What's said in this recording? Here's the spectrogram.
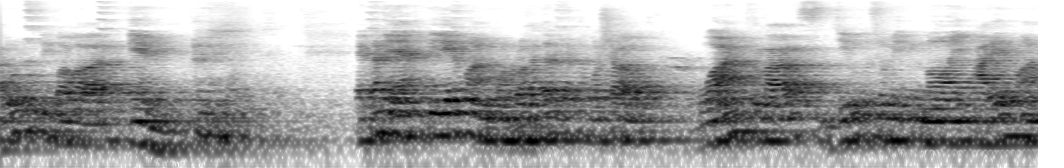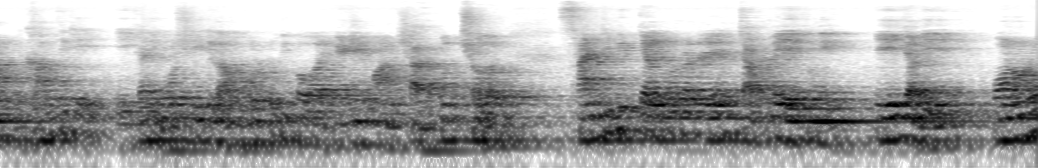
whole to the power n. এখানে পি এর মান পনেরো হাজার টাকা বসাও। ওয়ান প্লাস জিরো দশমিক নয় আর এর মান এখান থেকে এইখানে বসিয়ে দিলাম whole to the power n এর মান বছর সাইন্টিফিক ক্যালকুলেটরে চাপলে তুমি পেয়ে যাবে পনেরো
